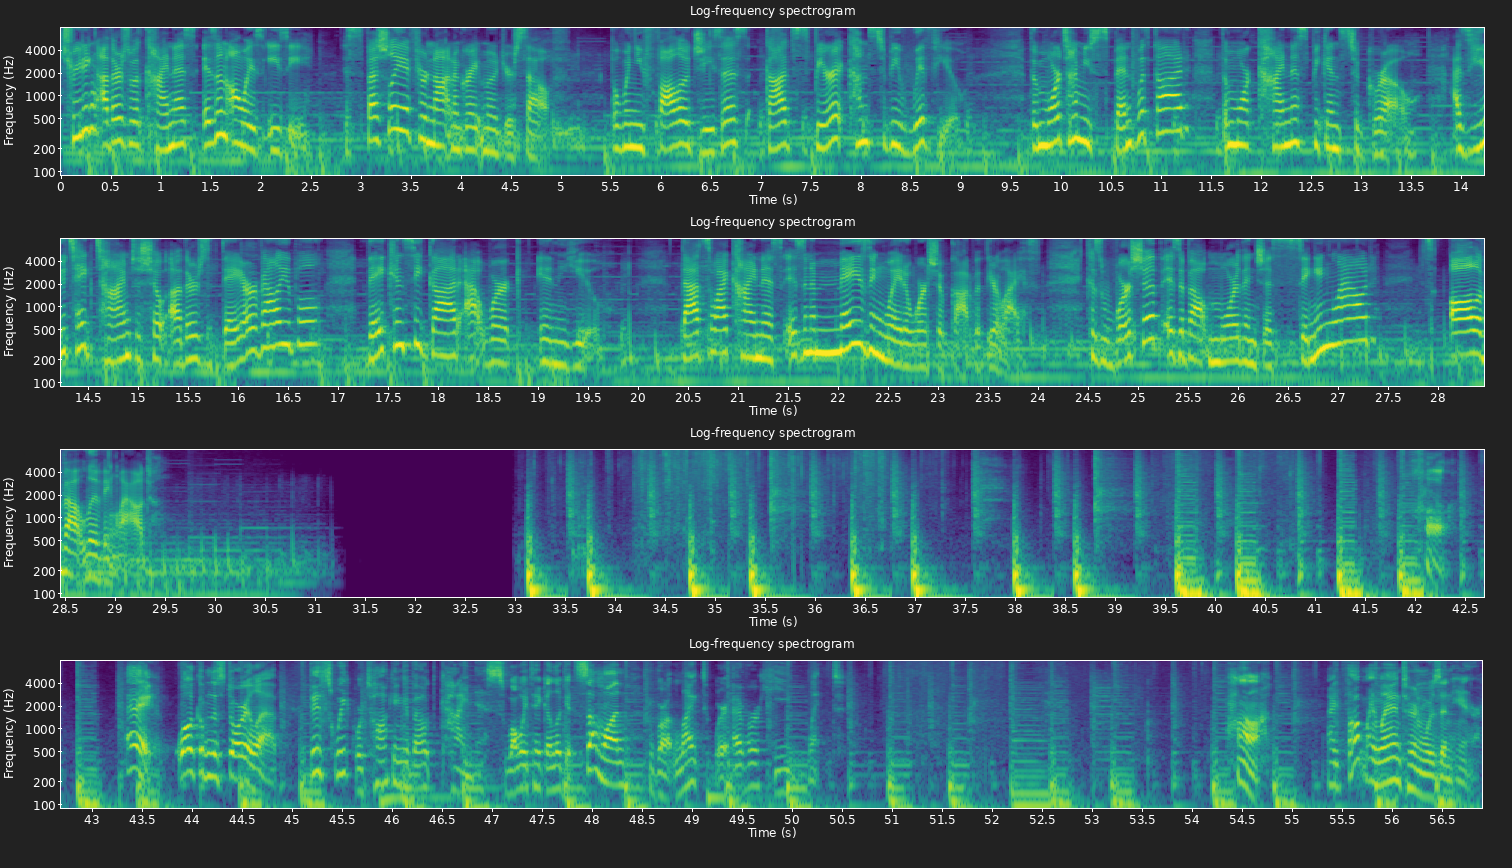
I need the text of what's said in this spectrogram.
Treating others with kindness isn't always easy, especially if you're not in a great mood yourself. But when you follow Jesus, God's Spirit comes to be with you. The more time you spend with God, the more kindness begins to grow. As you take time to show others they are valuable, they can see God at work in you. That's why kindness is an amazing way to worship God with your life. Because worship is about more than just singing loud, it's all about living loud. Welcome to Story Lab. This week we're talking about kindness while we take a look at someone who brought light wherever he went. Huh. I thought my lantern was in here.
